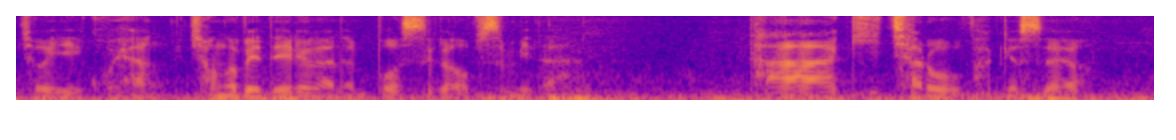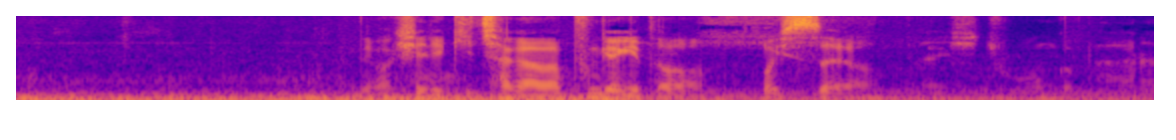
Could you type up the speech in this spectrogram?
저희 고향 정읍에 내려가는 버스가 없습니다. 다 기차로 바뀌었어요. 근데 확실히 기차가 풍경이 더 멋있어요. 날씨 좋은 거 봐라.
